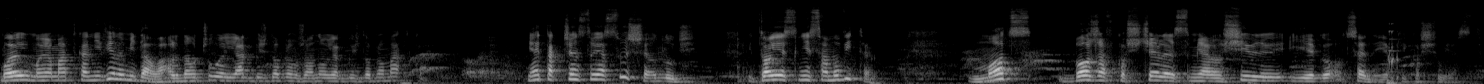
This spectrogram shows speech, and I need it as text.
Moja, moja matka niewiele mi dała, ale nauczyła jak być dobrą żoną, jak być dobrą matką. Nie, tak często ja słyszę od ludzi. I to jest niesamowite. Moc Boża w Kościele jest miarą siły i jego oceny, jaki Kościół jest.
